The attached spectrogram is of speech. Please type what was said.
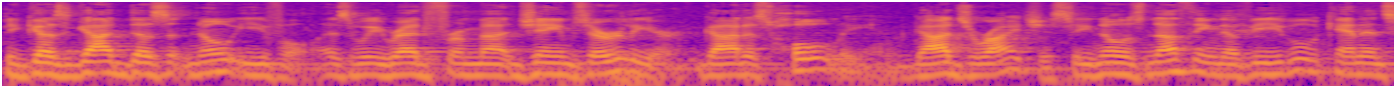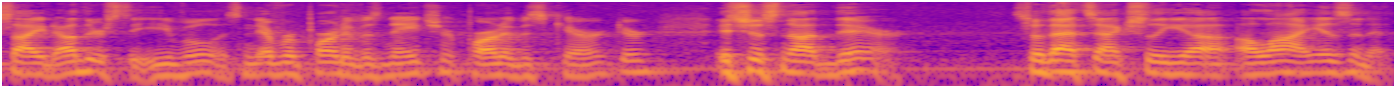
because God doesn't know evil, as we read from uh, James earlier. God is holy and God's righteous. He knows nothing of evil, can't incite others to evil. It's never part of his nature, part of his character. It's just not there. So that's actually a, a lie, isn't it?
